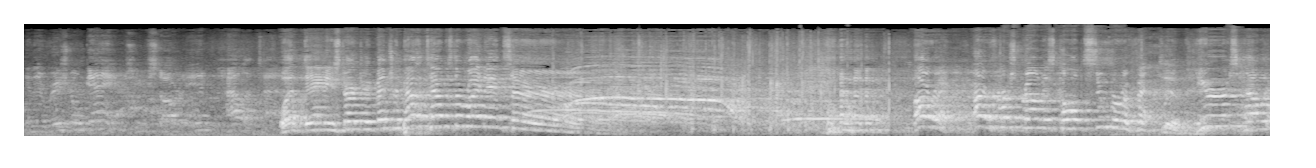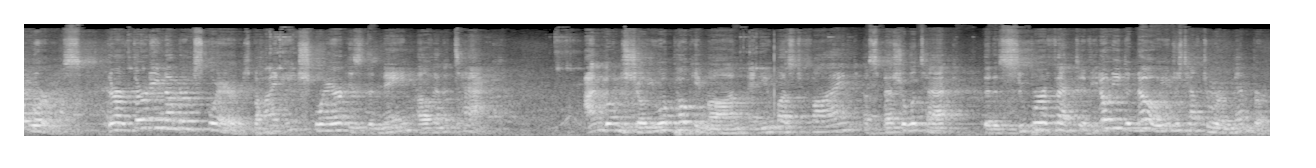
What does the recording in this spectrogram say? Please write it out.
In the original games, you start in Pallet Town. What day do you start your adventure? Pallet Town is the right answer! All right, our first round is called Super Effective. Here's how it works. There are 30 numbered squares. Behind each square is the name of an attack. I'm going to show you a Pokemon, and you must find a special attack that is super effective. You don't need to know, you just have to remember.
